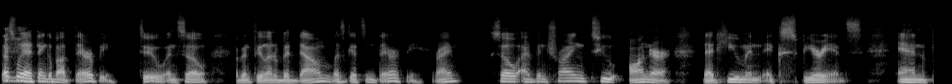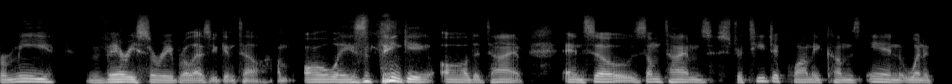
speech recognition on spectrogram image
That's mm-hmm. the way i think about therapy too and so i've been feeling a bit down. Let's get some therapy right? So I've been trying to honor that human experience. And for me, very cerebral, as you can tell. I'm always thinking all the time. And so sometimes strategic Kwame comes in when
